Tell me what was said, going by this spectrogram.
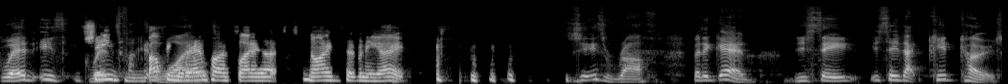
Gwen is. Gwen's she's fucking Buffy wild. Vampire Slayer 1978. She's rough, but again, you see, you see that kid code.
